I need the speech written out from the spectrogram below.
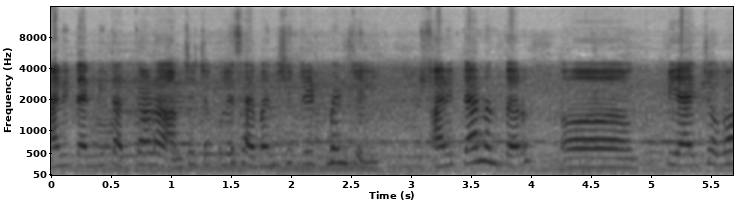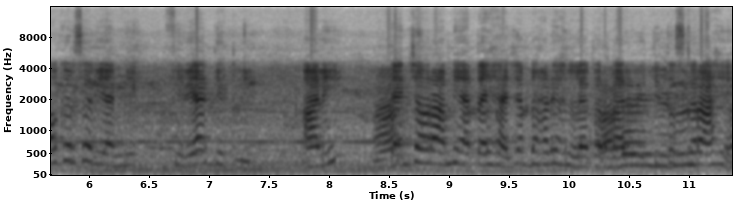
आणि त्यांनी तात्काळ आमच्या चकुले साहेबांची ट्रीटमेंट केली. आणि त्यानंतर पी आय चोगावकर सर यांनी फिर्याद घेतली आणि त्यांच्यावर आम्ही आता ह्या ज्या भाडे हल्ला करणारे तस्कर आहे.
